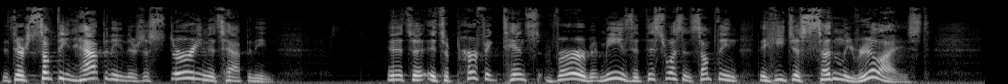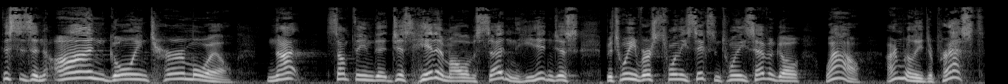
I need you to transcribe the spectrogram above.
That there's something happening. There's a stirring that's happening. And it's a, it's a perfect tense verb. It means that this wasn't something that he just suddenly realized. This is an ongoing turmoil, not something that just hit him all of a sudden. He didn't just, between verse 26 and 27, go, wow, I'm really depressed,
